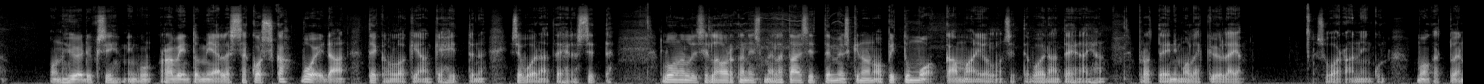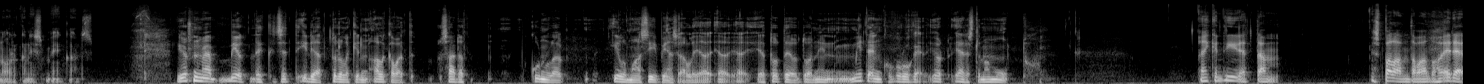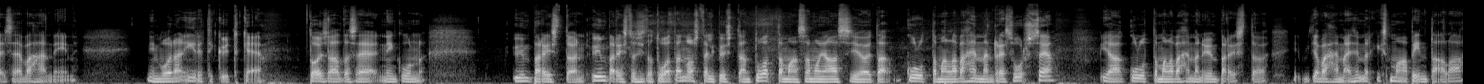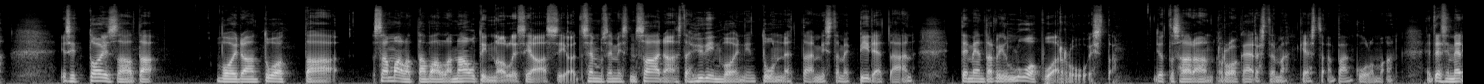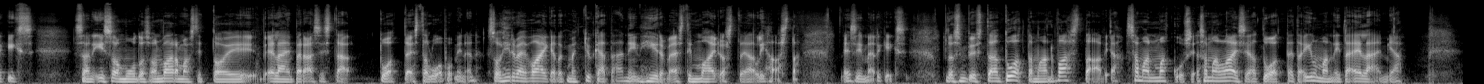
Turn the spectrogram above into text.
on hyödyksi niin kuin ravintomielessä, koska voidaan, teknologia on kehittynyt ja se voidaan tehdä sitten luonnollisilla organismeilla tai sitten myöskin on opittu muokkaamaan, jolloin sitten voidaan tehdä ihan proteiinimolekyylejä suoraan niin kuin muokattujen organismien kanssa. Jos nämä biotekniset ideat todellakin alkavat saada kunnolla ilmaa siipiensä alle ja, ja, ja toteutua, niin miten koko järjestelmä muuttuu? Ehkä niin, että jos palataan tavallaan tuohon edelliseen vähän, niin, niin voidaan irti kytkeä. Toisaalta se niin kuin ympäristön, ympäristö siitä tuotannosta, eli pystytään tuottamaan samoja asioita kuluttamalla vähemmän resursseja ja kuluttamalla vähemmän ympäristöä ja vähemmän esimerkiksi maapinta-alaa. Ja sitten toisaalta voidaan tuottaa samalla tavalla nautinnollisia asioita, semmoisia, mistä me saadaan sitä hyvinvoinnin tunnetta ja mistä me pidetään, ettei meidän tarvitse luopua ruuista jotta saadaan ruokajärjestelmä kestävämpään kulmaan. Et esimerkiksi se on iso muutos on varmasti toi eläinperäisistä tuotteista luopuminen. Se on hirveän vaikeaa, kun me tykätään niin hirveästi maidosta ja lihasta esimerkiksi. Mutta jos me pystytään tuottamaan vastaavia, samanmakuisia, samanlaisia tuotteita ilman niitä eläimiä,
